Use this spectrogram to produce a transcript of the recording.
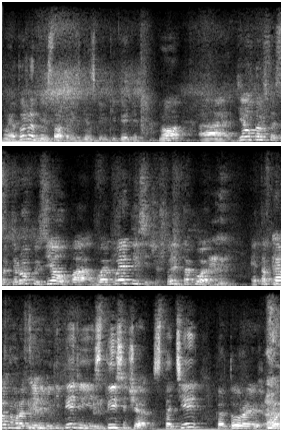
Ну, я тоже администратор лезгинской Википедии. Но а, дело в том, что я сортировку сделал по ВП-1000. Что это такое? Это в каждом разделе Википедии есть тысяча статей, которые, вот,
